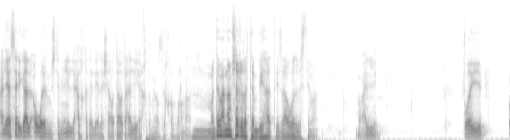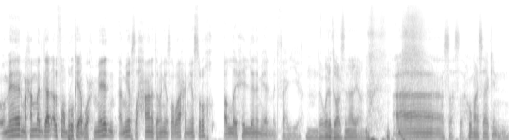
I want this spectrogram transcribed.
علي ياسري قال أول المستمعين لحلقة الليلة. shout out علي يا اخت من أصدقاء البرنامج. ما ده معناه مشغل التنبيهات إذا اول الاستماع. معلم. طيب عمير محمد قال ألف مبروك يا أبو حميد. أمير صحانة 8 صباحا يصرخ. الله يحلنا من المدفعية. مم، ده ولده أرسنال يعني. آه صح صح. هو ما ساكن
